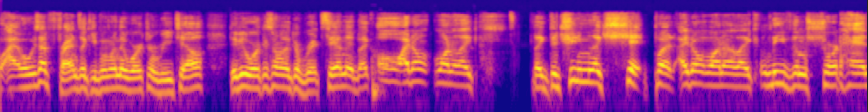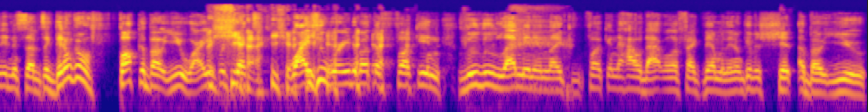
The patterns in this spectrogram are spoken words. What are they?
I always have friends, like even when they worked in retail, they'd be working somewhere like Aritzia, and they'd be like, oh, I don't want to like. Like they're treating me like shit, but I don't want to like leave them shorthanded and stuff. It's like they don't give a fuck about you. Why are you protect? Yeah, yeah, why are you yeah. worried about the fucking Lululemon and like fucking how that will affect them when they don't give a shit about you?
